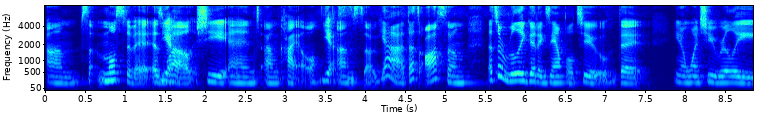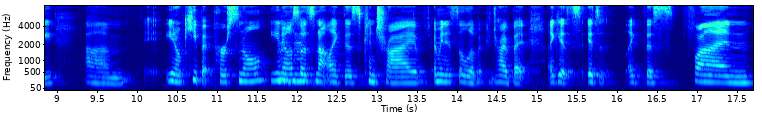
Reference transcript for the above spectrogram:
um, so, most of it as Yeah. well. She and um, Kyle. Yes. Um, so, yeah, that's awesome. That's a really good example too, that, you know, once you really. Um, you know, keep it personal. You know, Mm-hmm. so it's not like this contrived. I mean, it's a little bit contrived, but like it's it's like this fun,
